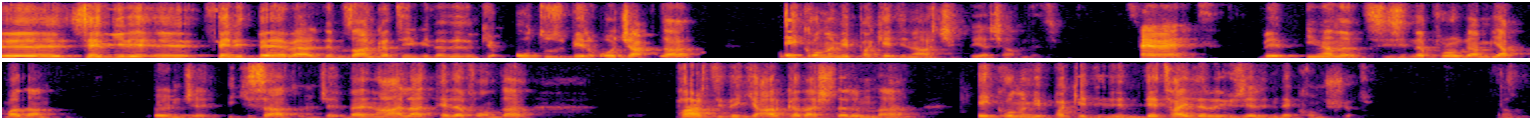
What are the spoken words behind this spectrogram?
e, sevgili e, Ferit Bey'e verdim Zanka TV'de. Dedim ki 31 Ocak'ta ekonomi paketini açıklayacağım dedim. Evet. Ve inanın sizinle program yapmadan önce, iki saat önce ben hala telefonda partideki arkadaşlarımla ekonomi paketinin detayları üzerinde konuşuyordum. Tamam.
